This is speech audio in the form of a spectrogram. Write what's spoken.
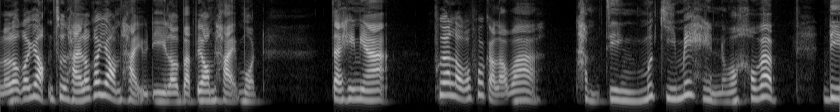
แล้วเราก็ยอมสุดท้ายเราก็ยอมถ่ายอยู่ดีเราแบบยอมถ่ายหมด แต่ทีเนี้ย เพื่อนเราก็พูดกับเราว่าถามจริง เมื่อกี้ไม่เห็นนะว่าเขาแบบดี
